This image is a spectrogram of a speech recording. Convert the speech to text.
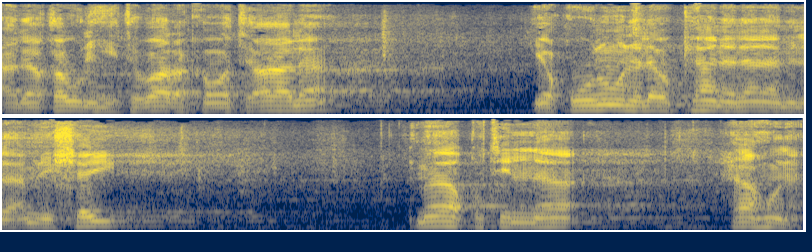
على قوله تبارك وتعالى يقولون لو كان لنا من الأمر شيء ما قتلنا ها هنا.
